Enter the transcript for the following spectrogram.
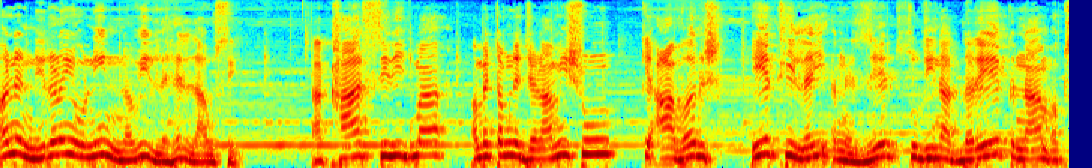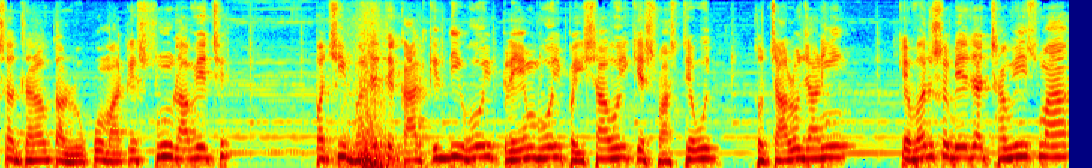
અને નિર્ણયોની નવી લહેર લાવશે. આ ખાસ સિરીઝમાં અમે તમને જણાવીશું કે આ વર્ષ એ થી લઈ અને ઝેડ સુધીના દરેક નામ અક્ષર ધરાવતા લોકો માટે શું લાવે છે? પછી ભલે તે કારકિર્દી હોય, પ્રેમ હોય, પૈસા હોય કે સ્વાસ્થ્ય હોય, તો ચાલો જાણીએ કે વર્ષ બે હજાર છવ્વીસમાં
